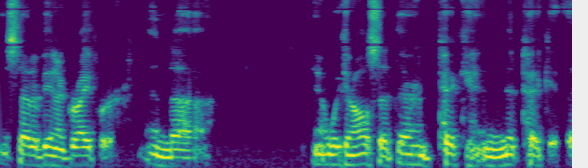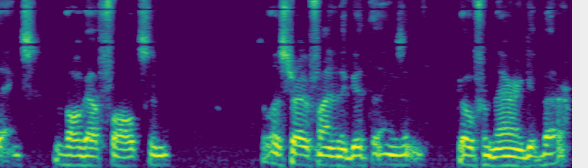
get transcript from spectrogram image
instead of being a griper. And, uh, you know, we can all sit there and pick and nitpick at things. We've all got faults. And so let's try to find the good things and go from there and get better.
